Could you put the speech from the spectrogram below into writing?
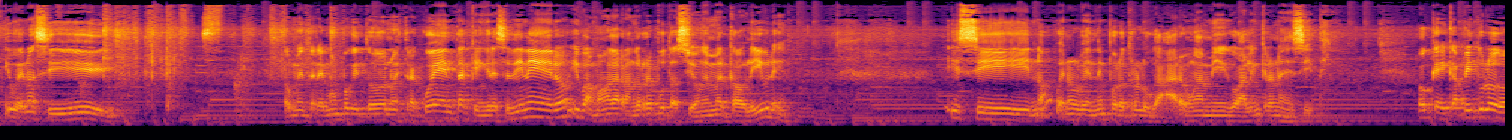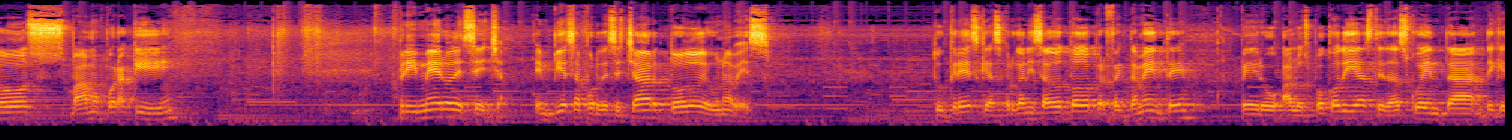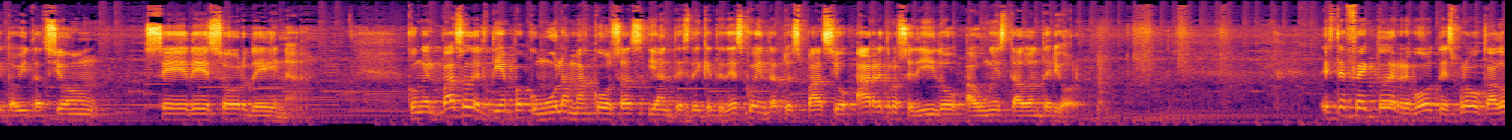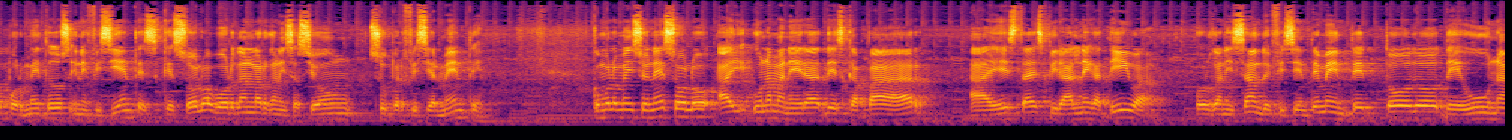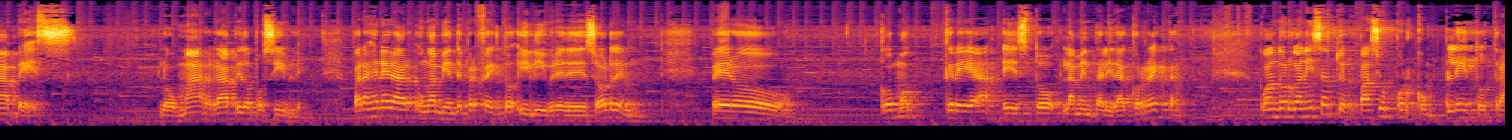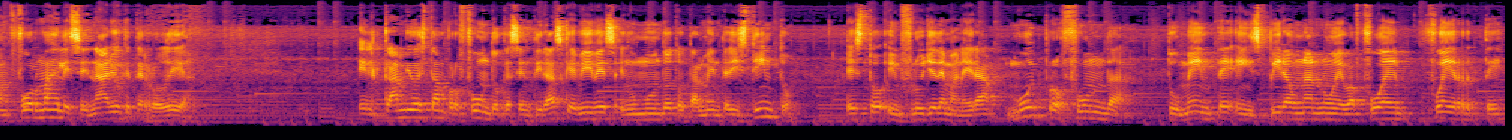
Y bueno, así aumentaremos un poquito nuestra cuenta, que ingrese dinero y vamos agarrando reputación en Mercado Libre. Y si no, bueno, lo venden por otro lugar, a un amigo, a alguien que lo necesite. Ok, capítulo 2, vamos por aquí. Primero desecha. Empieza por desechar todo de una vez. Tú crees que has organizado todo perfectamente, pero a los pocos días te das cuenta de que tu habitación se desordena. Con el paso del tiempo acumulas más cosas y antes de que te des cuenta tu espacio ha retrocedido a un estado anterior. Este efecto de rebote es provocado por métodos ineficientes que solo abordan la organización superficialmente. Como lo mencioné, solo hay una manera de escapar a esta espiral negativa organizando eficientemente todo de una vez, lo más rápido posible, para generar un ambiente perfecto y libre de desorden. Pero, ¿cómo crea esto la mentalidad correcta? Cuando organizas tu espacio por completo, transformas el escenario que te rodea. El cambio es tan profundo que sentirás que vives en un mundo totalmente distinto. Esto influye de manera muy profunda tu mente e inspira una nueva fuerte,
